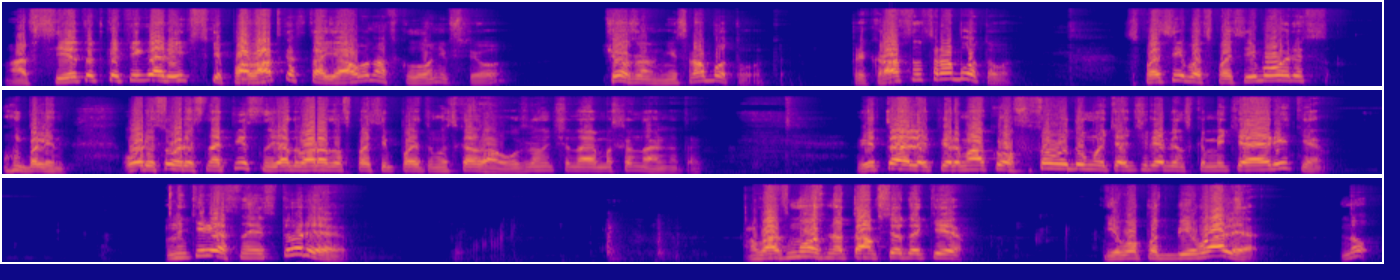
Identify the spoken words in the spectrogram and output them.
А все тут категорически. Палатка стояла на склоне, все. Что же не сработало-то? Прекрасно сработало. Спасибо, спасибо, Орис. Блин, Орис, Орис написано, я два раза спасибо поэтому и сказал. Уже начинаю машинально так. Виталий Пермаков, что вы думаете о Челябинском метеорите? Интересная история. Возможно, там все-таки его подбивали. Ну,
